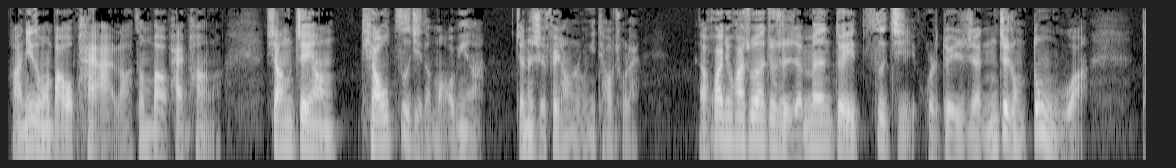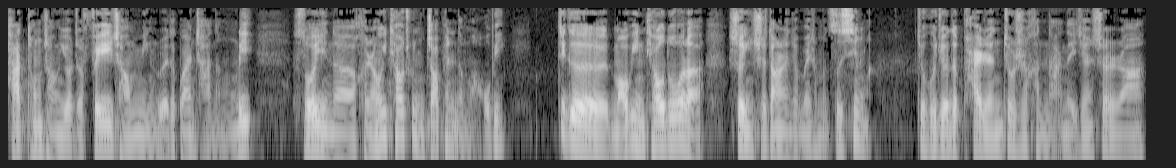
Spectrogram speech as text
啊，你怎么把我拍矮了？怎么把我拍胖了？像这样挑自己的毛病啊，真的是非常容易挑出来。啊，换句话说呢，就是人们对自己或者对人这种动物啊，它通常有着非常敏锐的观察能力，所以呢，很容易挑出你照片里的毛病。这个毛病挑多了，摄影师当然就没什么自信了，就会觉得拍人就是很难的一件事儿啊。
